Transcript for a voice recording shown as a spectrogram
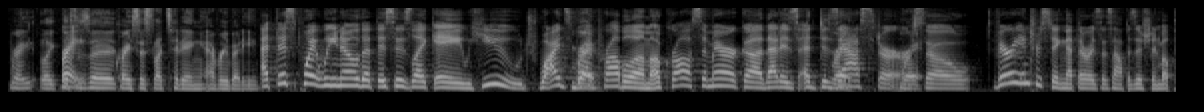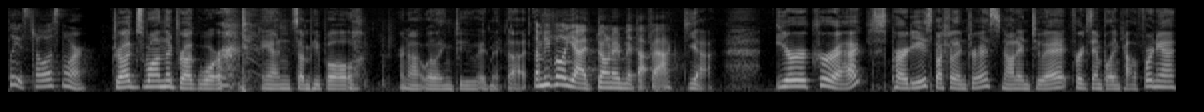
right? Like, this right. is a crisis that's hitting everybody. At this point, we know that this is like a huge, widespread right. problem across America that is a disaster. Right. So, very interesting that there is this opposition, but please tell us more. Drugs won the drug war, and some people are not willing to admit that. Some people, yeah, don't admit that fact. Yeah. You're correct. Party, special interests, not into it. For example, in California,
